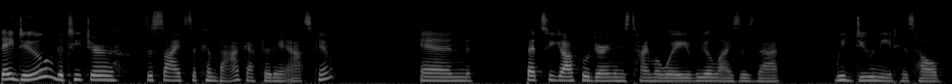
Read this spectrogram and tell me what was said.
They do. The teacher decides to come back after they ask him. And Betsuyaku, during his time away, realizes that we do need his help,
